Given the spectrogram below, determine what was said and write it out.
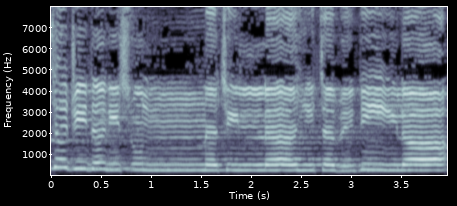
تجد لسنة الله تبديلا.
